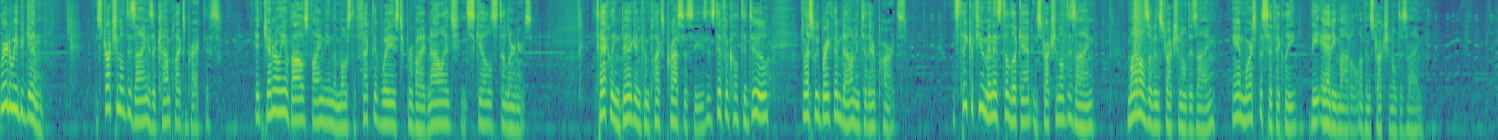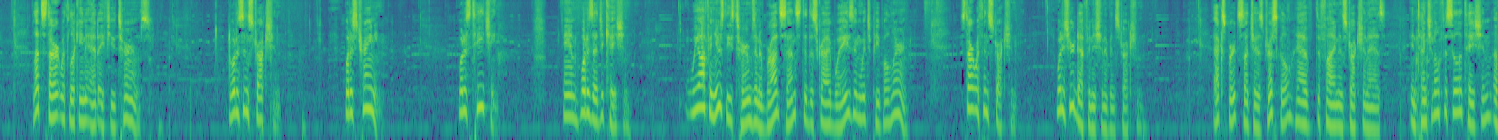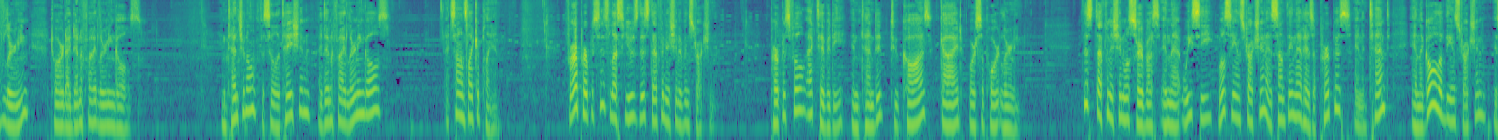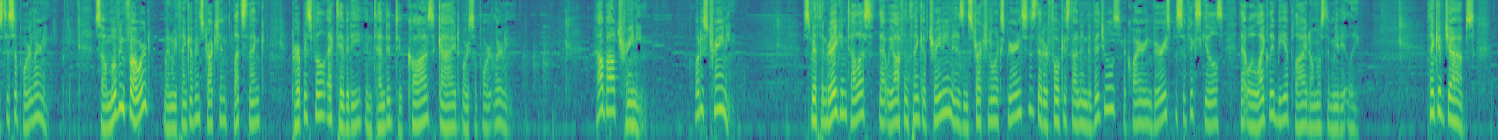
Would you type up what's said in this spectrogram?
Where do we begin? Instructional design is a complex practice. It generally involves finding the most effective ways to provide knowledge and skills to learners. Tackling big and complex processes is difficult to do unless we break them down into their parts. Let's take a few minutes to look at instructional design, models of instructional design, and more specifically, the ADDIE model of instructional design. Let's start with looking at a few terms. What is instruction? What is training? What is teaching? And what is education? We often use these terms in a broad sense to describe ways in which people learn. Start with instruction. What is your definition of instruction? Experts such as Driscoll have defined instruction as intentional facilitation of learning toward identified learning goals. Intentional facilitation, identified learning goals? That sounds like a plan. For our purposes, let's use this definition of instruction. Purposeful activity intended to cause, guide, or support learning. This definition will serve us in that we see we'll see instruction as something that has a purpose and intent and the goal of the instruction is to support learning. So, moving forward, when we think of instruction, let's think purposeful activity intended to cause, guide, or support learning. How about training? What is training? Smith and Ragan tell us that we often think of training as instructional experiences that are focused on individuals acquiring very specific skills that will likely be applied almost immediately. Think of jobs.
